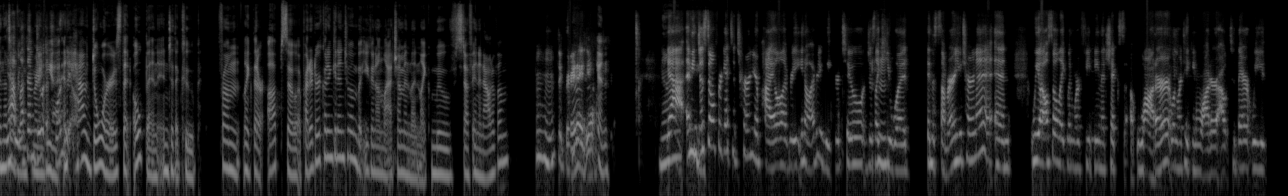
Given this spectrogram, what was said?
and that's yeah, a really let them do idea. it for and you. have doors that open into the coop from like that are up so a predator couldn't get into them but you can unlatch them and then like move stuff in and out of them mm-hmm. it's a great idea no. yeah i mean just don't forget to turn your pile every you know every week or two just like mm-hmm. you would in the summer you turn it and we also like when we're feeding the chicks uh, water when we're taking water out to there we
